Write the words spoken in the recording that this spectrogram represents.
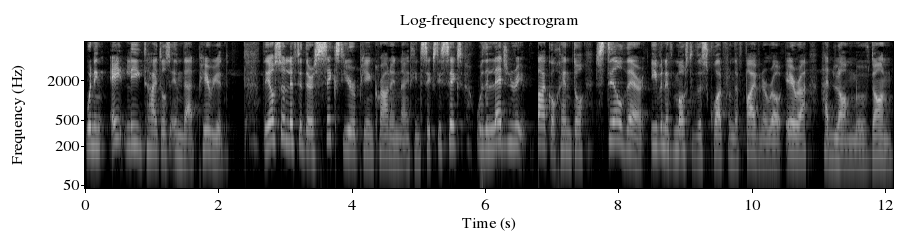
winning eight league titles in that period. They also lifted their sixth European crown in 1966, with the legendary Paco Gento still there, even if most of the squad from the five in a row era had long moved on.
